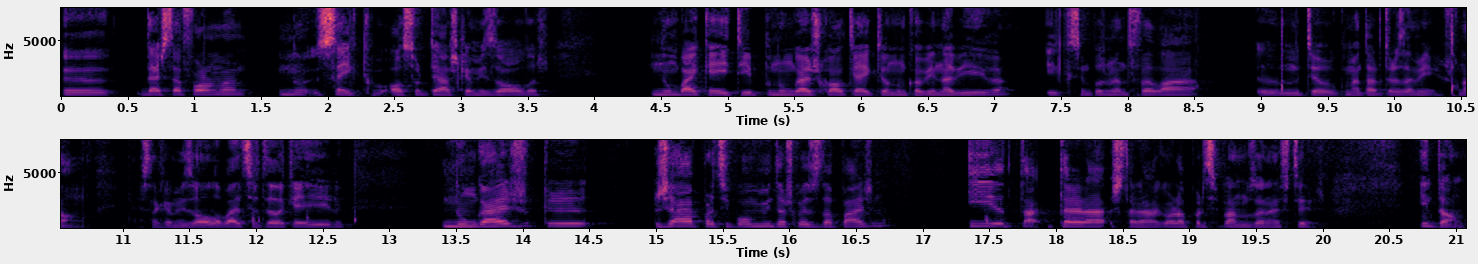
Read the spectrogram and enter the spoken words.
Uh, desta forma, no, sei que ao sortear as camisolas não vai cair tipo num gajo qualquer que eu nunca vi na vida e que simplesmente foi lá uh, meteu o comentário de três amigos. Não, esta camisola vai de certeza cair num gajo que já participou em muitas coisas da página e tá, terá, estará agora a participar nos NFTs. Então,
